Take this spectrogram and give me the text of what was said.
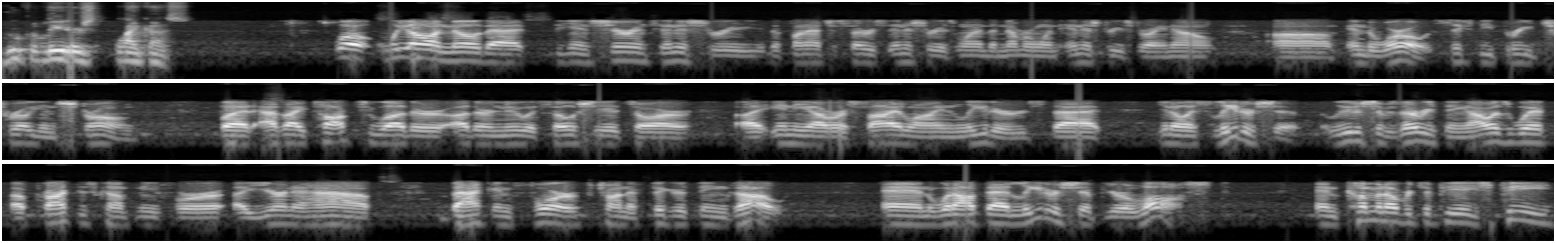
group of leaders like us? Well, we all know that the insurance industry, the financial service industry, is one of the number one industries right now um, in the world, 63 trillion strong. But as I talk to other other new associates or uh, any of our sideline leaders, that you know, it's leadership. Leadership is everything. I was with a practice company for a year and a half, back and forth, trying to figure things out. And without that leadership, you're lost. And coming over to PHP,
